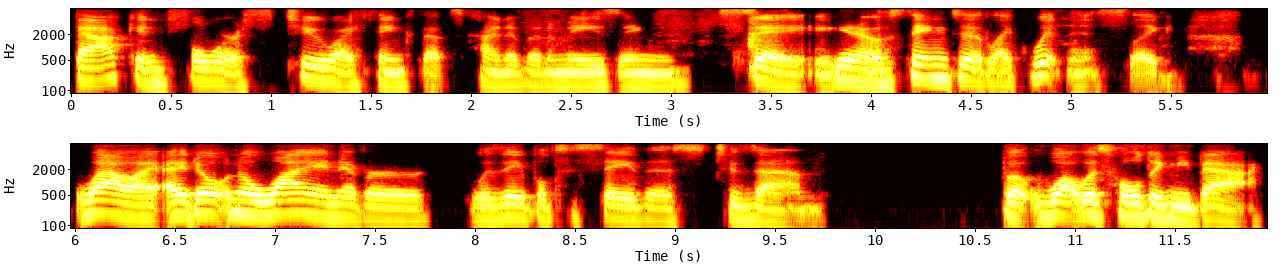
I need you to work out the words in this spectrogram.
back and forth too i think that's kind of an amazing say you know thing to like witness like wow I, I, don't know why i never was able to say this to them but what was holding me back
